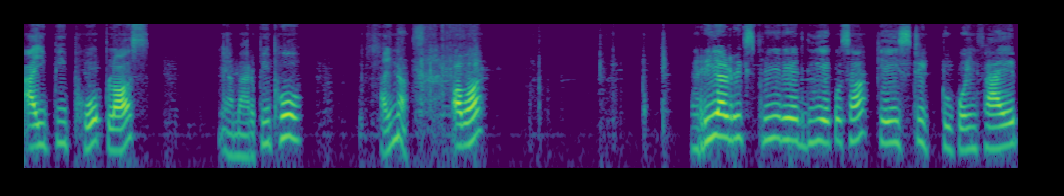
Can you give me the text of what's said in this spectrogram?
IP four plus MRP four होइन? अब रियल रिस्क फ्री रेट दिएको छ के स्ट्रिक two point five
